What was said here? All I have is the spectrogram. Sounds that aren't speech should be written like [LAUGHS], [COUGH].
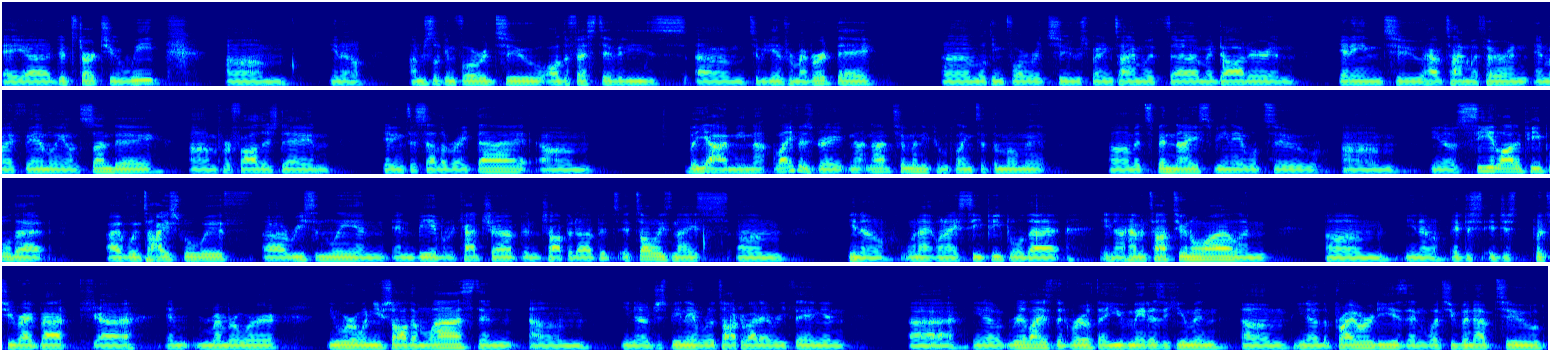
a uh, good start to your week. Um, you know, I'm just looking forward to all the festivities um, to begin for my birthday. Um, looking forward to spending time with uh, my daughter and getting to have time with her and, and my family on Sunday um, for Father's Day and getting to celebrate that. Um, but yeah, I mean, life is great. Not not too many complaints at the moment. Um, it's been nice being able to, um, you know, see a lot of people that I've went to high school with uh, recently, and and be able to catch up and chop it up. It's it's always nice, um, you know, when I when I see people that you know I haven't talked to in a while, and um, you know, it just it just puts you right back uh, and remember where you were when you saw them last, and um, you know, just being able to talk about everything and uh, you know, realize the growth that you've made as a human. Um, you know, the priorities and what you've been up to.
